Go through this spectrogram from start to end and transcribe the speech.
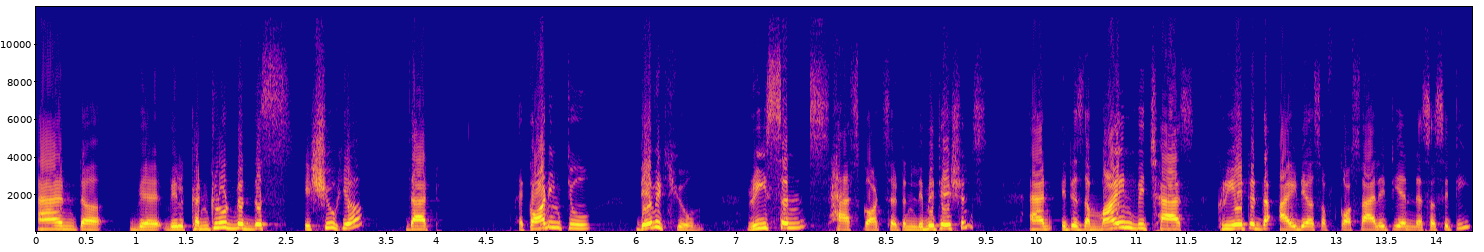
and uh, we will conclude with this issue here that according to David Hume reason has got certain limitations and it is the mind which has created the ideas of causality and necessity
